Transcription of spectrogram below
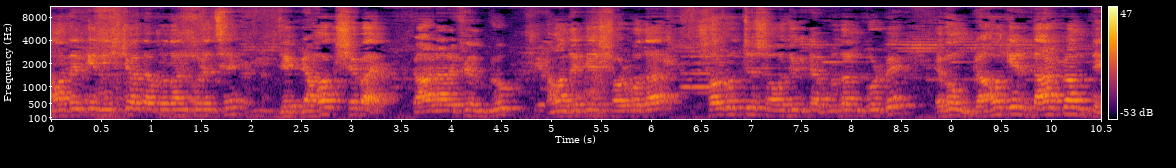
আমাদেরকে নিশ্চয়তা প্রদান করেছে যে গ্রাহক সেবায় প্রাণ আরএফএল গ্রুপ আমাদেরকে সর্বদা সর্বোচ্চ সহযোগিতা প্রদান করবে এবং গ্রাহকের দ্বার প্রান্তে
